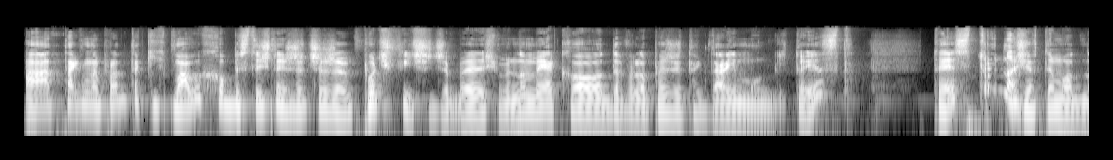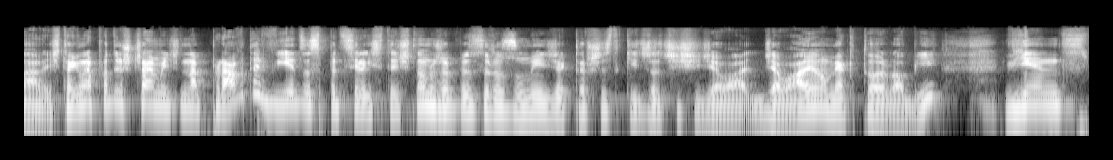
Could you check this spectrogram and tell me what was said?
a tak naprawdę takich małych hobbystycznych rzeczy, żeby poćwiczyć, żebyśmy, no my jako deweloperzy i tak dalej mogli, to jest, to jest trudno się w tym odnaleźć. Tak naprawdę już trzeba mieć naprawdę wiedzę specjalistyczną, żeby zrozumieć, jak te wszystkie rzeczy się działa, działają, jak to robi, więc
